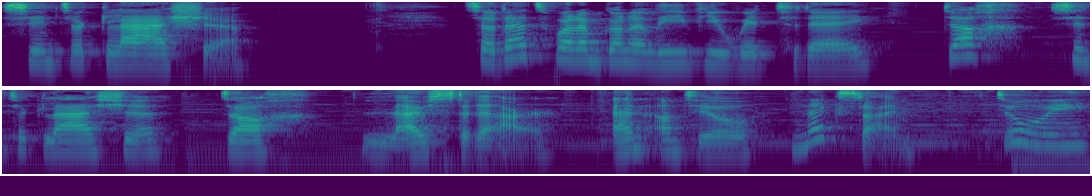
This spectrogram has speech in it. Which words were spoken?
Sinterklaasje. So that's what I'm going to leave you with today. Dag Sinterklaasje, dag luisteraar. And until next time, doei!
